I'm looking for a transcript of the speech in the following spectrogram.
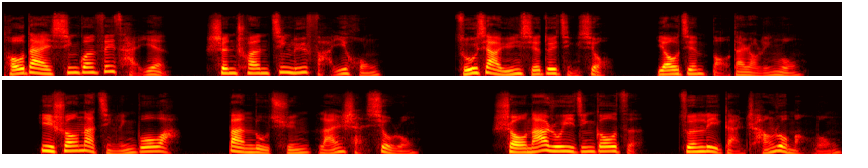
头戴星冠飞彩燕，身穿金缕法衣红。足下云鞋堆锦绣，腰间宝带绕玲珑，一双那锦绫波袜，半露裙蓝闪绣绒，手拿如意金钩子，尊力感长若蟒龙，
